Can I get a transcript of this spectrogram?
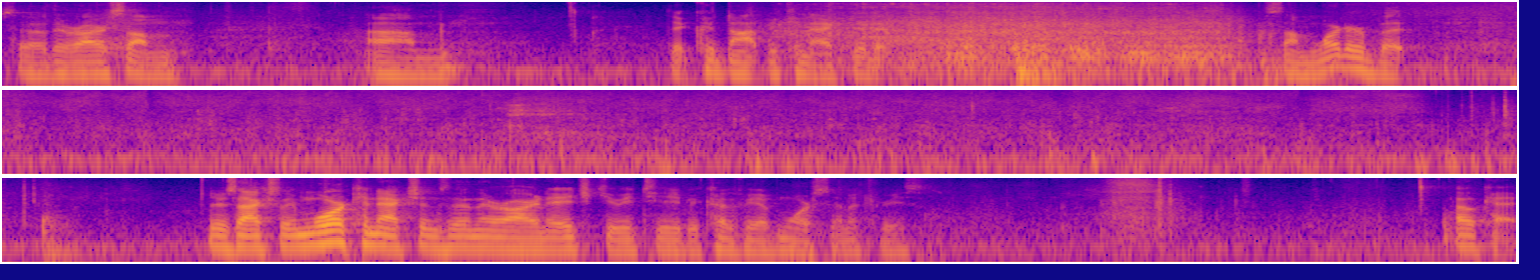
so there are some um, that could not be connected at some order, but there's actually more connections than there are in HQET because we have more symmetries. Okay,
